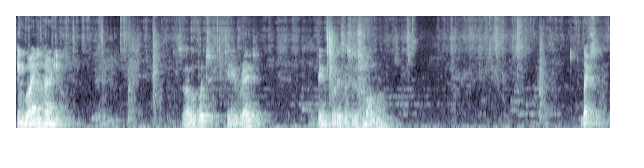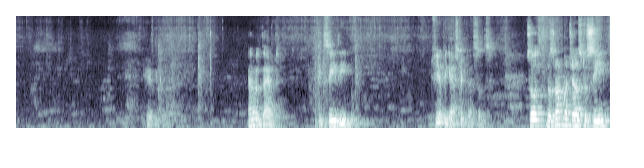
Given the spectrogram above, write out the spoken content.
inguinal hernia. So I will put a red pin through this, this is a small one. Like so. Here we go. And with that, you can see the epigastric vessels. So there's not much else to see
